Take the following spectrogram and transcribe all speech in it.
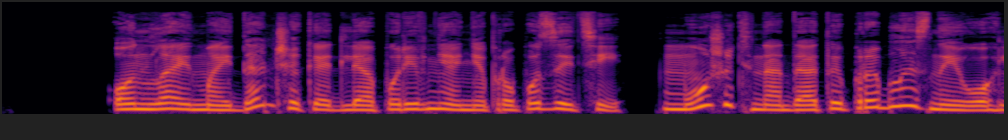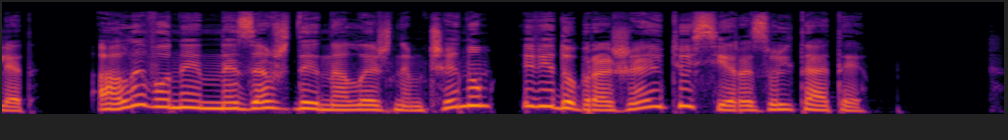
Онлайн-майданчики для порівняння пропозицій можуть надати приблизний огляд, але вони не завжди належним чином відображають усі результати.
